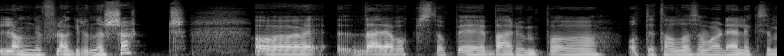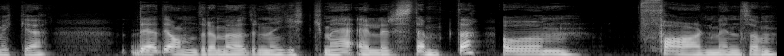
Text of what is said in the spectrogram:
lange, flagrende skjørt. Og der jeg vokste opp i Bærum på 80-tallet, så var det liksom ikke det de andre mødrene gikk med eller stemte. Og faren min som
